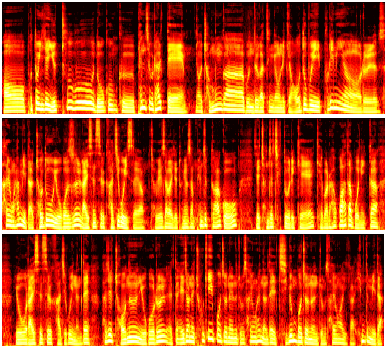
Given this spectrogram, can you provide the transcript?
어, 보통 이제 유튜브 녹음 그 편집을 할 때 어, 전문가분들 같은 경우는 이렇게 Adobe Premiere를 사용을 합니다. 저도 이것을 라이센스를 가지고 있어요. 저희 회사가 이제 동영상 편집도 하고 이제 전자책도 이렇게 개발을 하고 하다 보니까 요 라이센스를 가지고 있는데 사실 저는 요거를 일단 예전에 초기 버전에는 좀 사용을 했는데 지금 버전은 좀 사용하기가 힘듭니다.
